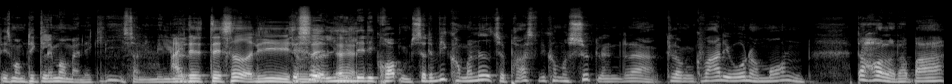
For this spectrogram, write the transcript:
det er som om, det glemmer man ikke lige sådan i miljøet. Ej, det, det sidder lige... det sidder lige ja. lidt i kroppen. Så da vi kommer ned til præst, vi kommer cyklende der klokken kvart i otte om morgenen, der holder der bare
